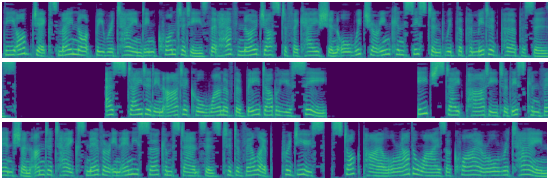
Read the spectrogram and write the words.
The objects may not be retained in quantities that have no justification or which are inconsistent with the permitted purposes. As stated in Article 1 of the BWC, each state party to this convention undertakes never in any circumstances to develop, produce, stockpile or otherwise acquire or retain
